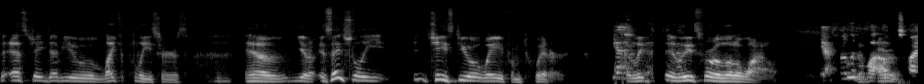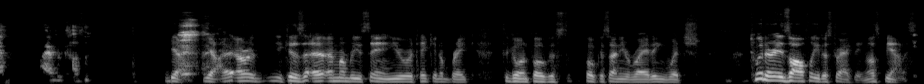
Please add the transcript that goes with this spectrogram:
the SJW like policers have you know essentially chased you away from Twitter yeah at least at least for a little while. yeah for a little I while was- I, I recover Yeah, yeah. I, I, because I I remember you saying you were taking a break to go and focus focus on your writing, which Twitter is awfully distracting. Let's be honest.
